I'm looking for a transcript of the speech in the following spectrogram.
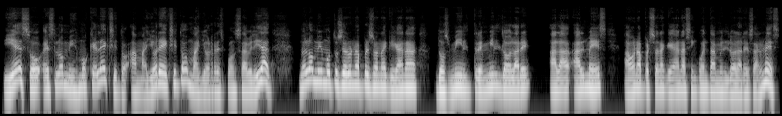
Y eso es lo mismo que el éxito. A mayor éxito, mayor responsabilidad. No es lo mismo tú ser una persona que gana dos mil, tres mil dólares al mes a una persona que gana 50 mil dólares al mes.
